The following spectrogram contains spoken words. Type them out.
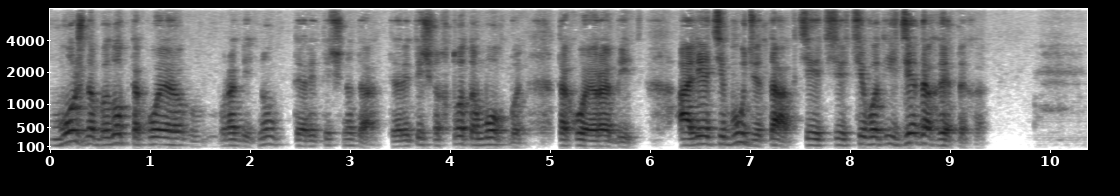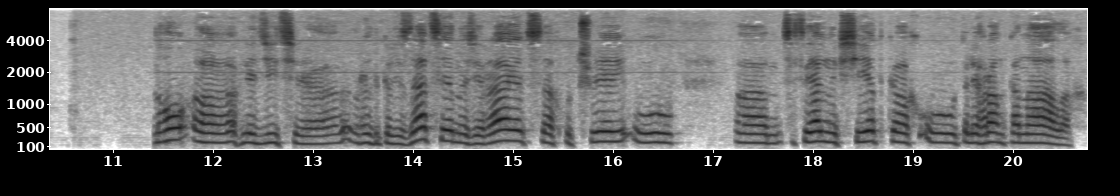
можна было б такое рабіць ну тэарэтычна да тэарэтычна хто-то мог бы такое рабіць але ці будзе так ці, ці, ці вот ідзе да гэтага Ну, глядзіце, радыкалізацыя назіраецца хутчэй у сацыяльных сетках, у тэлеграм-каналах.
